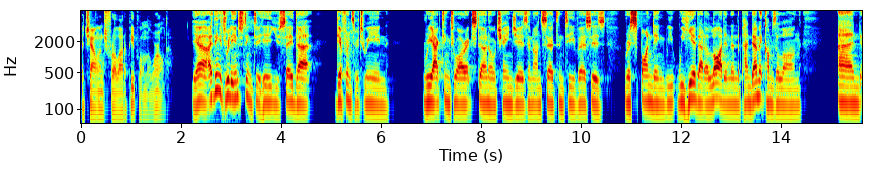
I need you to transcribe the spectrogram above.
a challenge for a lot of people in the world. Yeah, I think it's really interesting to hear you say that difference between reacting to our external changes and uncertainty versus responding. We we hear that a lot and then the pandemic comes along and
